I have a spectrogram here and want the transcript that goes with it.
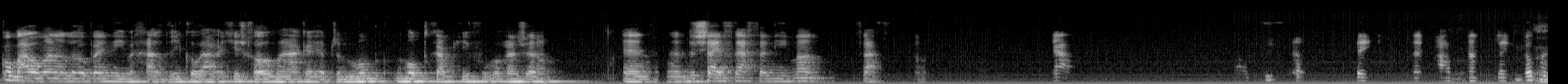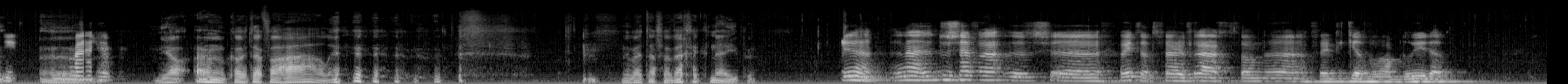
kom oude man aanlopen en die gaat het winkelwagentje schoonmaken. Je hebt een mond, mondkapje voor en zo. En eh, dus zij vraagt aan die man, vraagt ja, ook niet. Eh, Maar ja, kan ik het even halen? er werd even weggeknepen. Ja, nou, dus hij vraagt, dus, eh weet dat, zij vraagt van, eh weet die keer van, waarom doe je dat?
